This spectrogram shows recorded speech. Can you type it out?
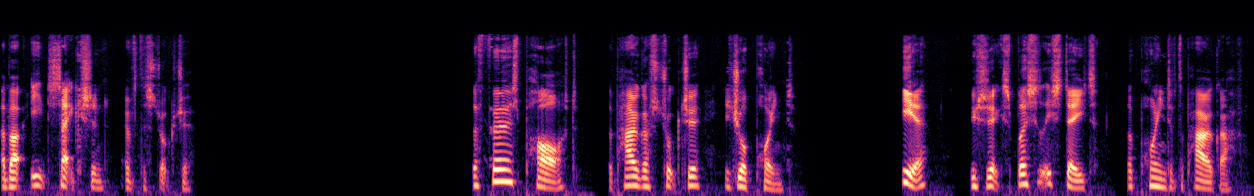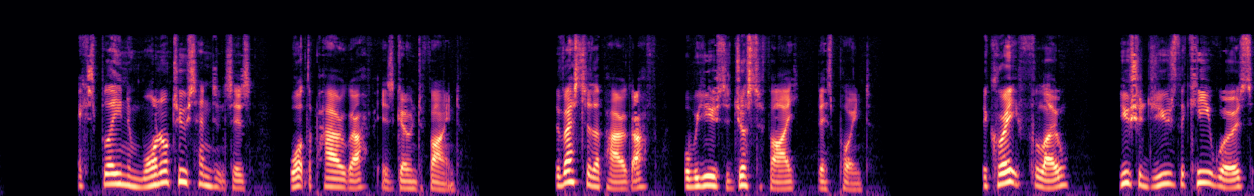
about each section of the structure. The first part the paragraph structure is your point. Here, you should explicitly state the point of the paragraph. Explain in one or two sentences what the paragraph is going to find. The rest of the paragraph will be used to justify this point. To create flow, you should use the keywords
